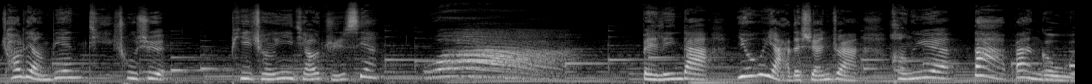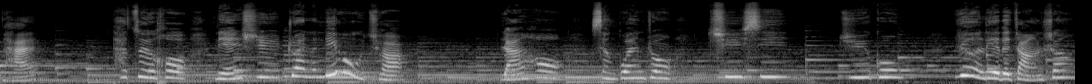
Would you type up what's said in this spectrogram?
朝两边踢出去，劈成一条直线。哇！贝琳达优雅地旋转，横越大半个舞台。她最后连续转了六圈，然后向观众屈膝鞠躬，热烈的掌声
